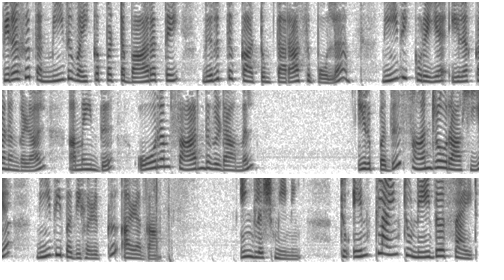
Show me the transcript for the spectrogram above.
பிறகு தன் மீது வைக்கப்பட்ட பாரத்தை நிறுத்து காட்டும் தராசு போல நீதிக்குரிய இலக்கணங்களால் அமைந்து ஓரம் சார்ந்து விடாமல் இருப்பது சான்றோராகிய நீதிபதிகளுக்கு அழகாம். English meaning to incline to neither side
